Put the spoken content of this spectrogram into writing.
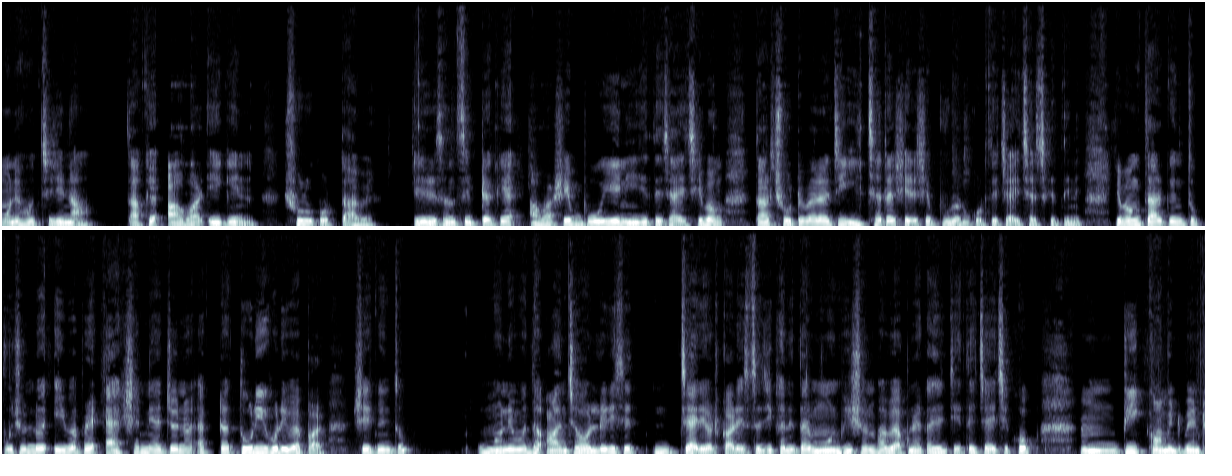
মনে হচ্ছে যে, না, তাকে আবার এগেন শুরু করতে হবে। এই রিলেশনশিপটাকে আবার সে বইয়ে নিয়ে যেতে চাইছে এবং তার ছোটোবেলার যে ইচ্ছাটা সেটা সে পূরণ করতে চাইছে আজকের দিনে। এবং তার কিন্তু প্রচণ্ড এই ব্যাপারে অ্যাকশান নেওয়ার জন্য একটা তড়িঘড়ি ব্যাপার। সে কিন্তু মনের মধ্যে আনছে অলরেডি সে চ্যারিয়ট কার এসছে, যেখানে তার মন ভীষণভাবে আপনার কাছে যেতে চাইছে। খুব বিগ কমিটমেন্ট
